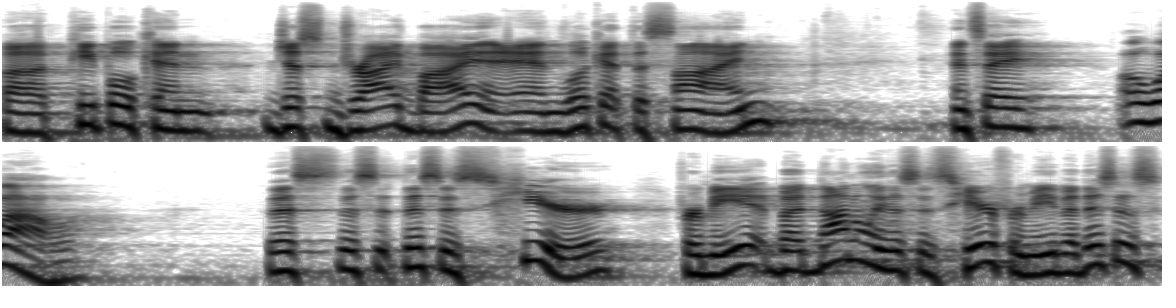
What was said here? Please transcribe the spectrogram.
uh, people can just drive by and look at the sign and say, oh, wow, this, this, this is here for me. But not only this is here for me, but this is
